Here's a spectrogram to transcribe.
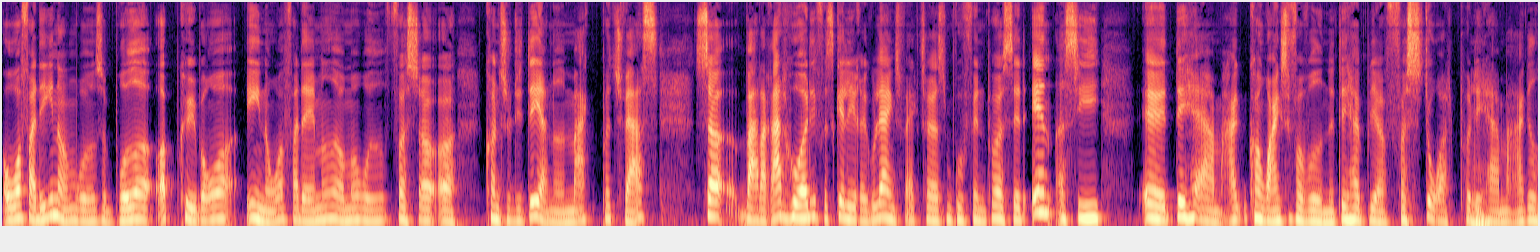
over fra det ene område, så prøvede at opkøbe over en over fra det andet område, for så at konsolidere noget magt på tværs, så var der ret hurtigt forskellige reguleringsfaktorer, som kunne finde på at sætte ind og sige, øh, det her er konkurrenceforvridende, det her bliver for stort på mm. det her marked.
